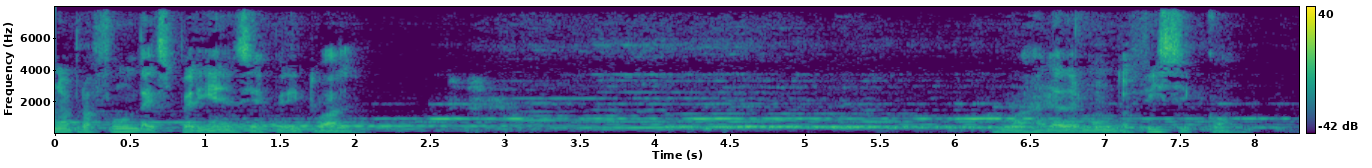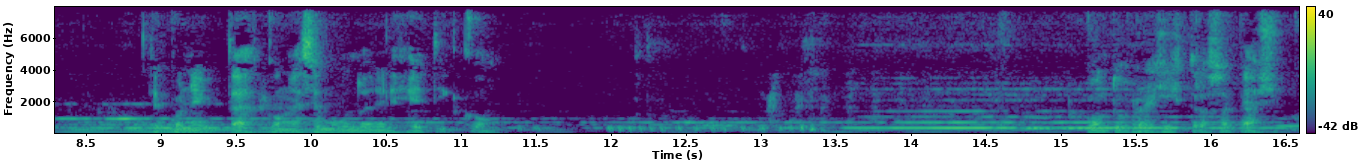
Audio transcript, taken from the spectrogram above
una profunda experiencia espiritual. Más allá del mundo físico, te conectas con ese mundo energético, con tus registros akashicos.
